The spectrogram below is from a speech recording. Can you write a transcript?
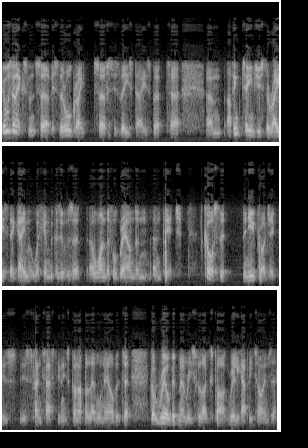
it was an excellent service. They're all great surfaces these days, but uh, um, I think teams used to raise their game at Wycombe because it was a, a wonderful ground and, and pitch. Of course, the the new project is is fantastic and it's gone up a level now. But uh, got real good memories for Loakes Park. Really happy times there.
